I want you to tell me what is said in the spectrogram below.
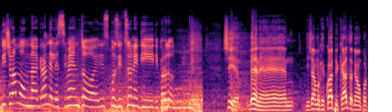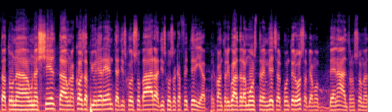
Dicevamo un grande allestimento e disposizione di, di prodotti. Sì, bene, ehm, diciamo che qua più che altro abbiamo portato una, una, scelta, una cosa più inerente al discorso bar, al discorso caffetteria. Per quanto riguarda la mostra invece al Ponte Rosso abbiamo ben altro, insomma,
